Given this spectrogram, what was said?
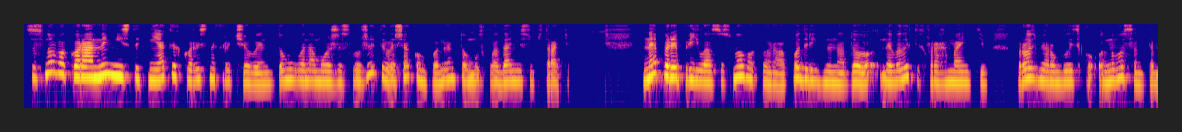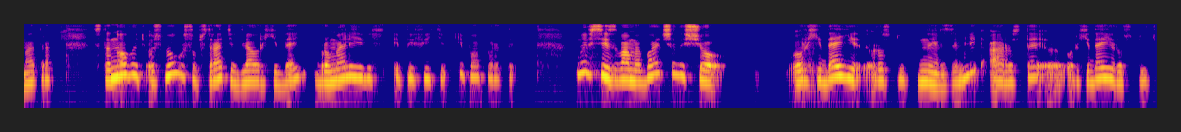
Соснова кора не містить ніяких корисних речовин, тому вона може служити лише компонентом у складанні субстратів. Неперепріла соснова кора подрібнена до невеликих фрагментів розміром близько 1 см, становить основу субстратів для орхідей, бромелієвих епіфітів і папороти. Ми всі з вами бачили, що орхідеї ростуть не в землі, а росте, е, орхідеї ростуть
